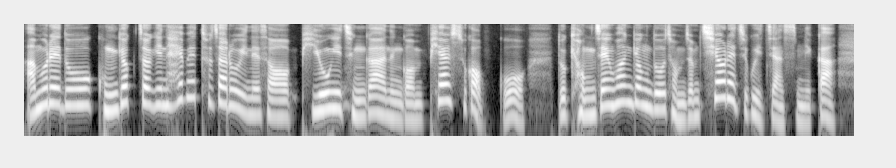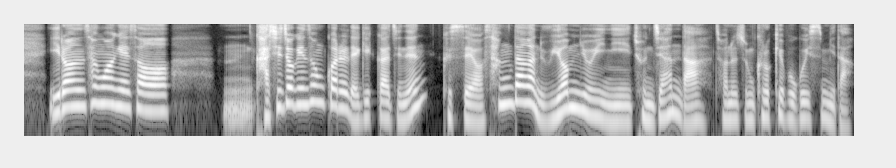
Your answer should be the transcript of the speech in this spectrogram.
아무래도 공격적인 해외 투자로 인해서 비용이 증가하는 건 피할 수가 없고 또 경쟁 환경도 점점 치열해지고 있지 않습니까? 이런 상황에서 음, 가시적인 성과를 내기까지는 글쎄요, 상당한 위험 요인이 존재한다. 저는 좀 그렇게 보고 있습니다.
